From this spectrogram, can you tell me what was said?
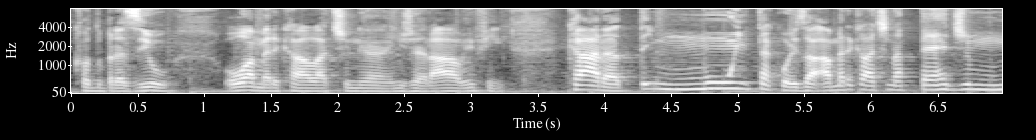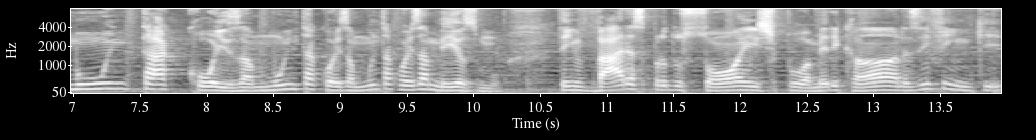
com a do Brasil, ou a América Latina em geral, enfim. Cara, tem muita coisa. A América Latina perde muita coisa, muita coisa, muita coisa mesmo. Tem várias produções, tipo, americanas, enfim, que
